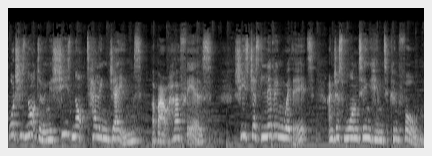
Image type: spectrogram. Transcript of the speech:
what she's not doing is she's not telling James about her fears. She's just living with it and just wanting him to conform.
